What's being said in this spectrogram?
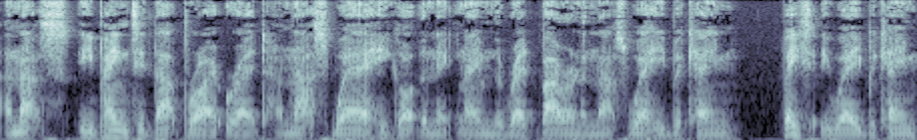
and that's he painted that bright red, and that's where he got the nickname the Red Baron, and that's where he became basically where he became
